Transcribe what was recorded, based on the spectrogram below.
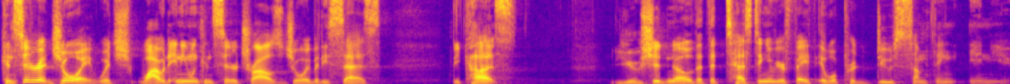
Consider it joy, which why would anyone consider trials joy? But he says, because you should know that the testing of your faith, it will produce something in you.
